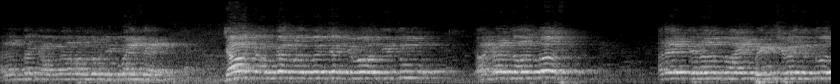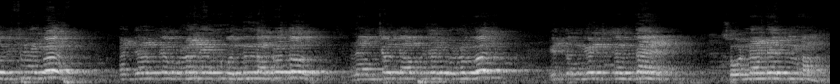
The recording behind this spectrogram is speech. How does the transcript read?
आणि आमचा कामगार बांधव टिकवायचा आहे ज्या कामगार बांधवांच्या जीवावरती तू कारखाना चालत बस अरे त्याला तू आई बहीण शिवाय देतो विसरू नकोस. आणि त्याला त्या मुलाने तू बंधून दाखवतोस. आणि आमच्यावर त्या प्रचार करू नकोस. ही तंगडची जनता आहे. सोडणार नाही तुला.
